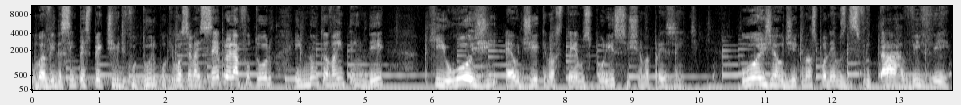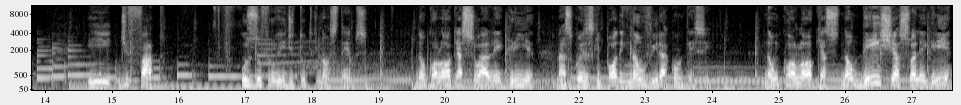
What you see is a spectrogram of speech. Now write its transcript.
uma vida sem perspectiva de futuro, porque você vai sempre olhar para o futuro e nunca vai entender que hoje é o dia que nós temos, por isso se chama presente. Hoje é o dia que nós podemos desfrutar, viver e, de fato, usufruir de tudo que nós temos. Não coloque a sua alegria nas coisas que podem não vir a acontecer. Não coloque, a, não deixe a sua alegria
